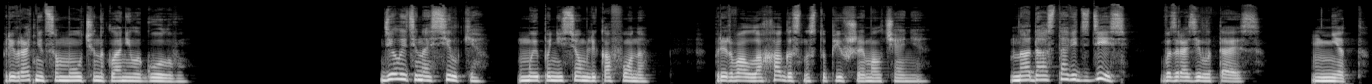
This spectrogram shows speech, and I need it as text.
Привратница молча наклонила голову. «Делайте носилки, мы понесем ликофона», прервал Лохагас наступившее молчание. «Надо оставить здесь», — возразила Таис. «Нет.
